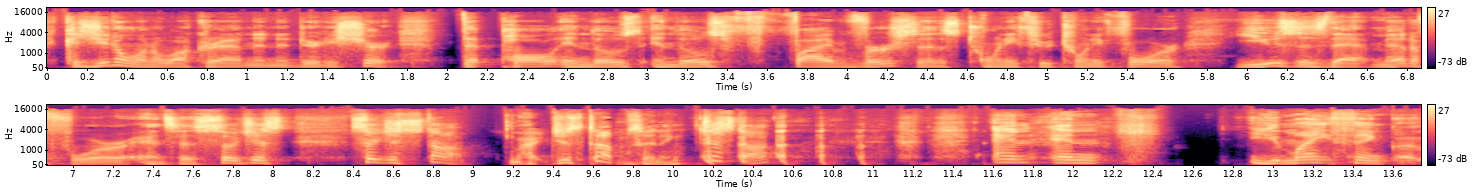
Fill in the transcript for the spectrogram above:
because you don't want to walk around in a dirty shirt. That Paul in those in those five verses, 20 through 24, uses that metaphor and says, so just so just stop. Right. Just stop sinning. Just stop. and and you might think, uh,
